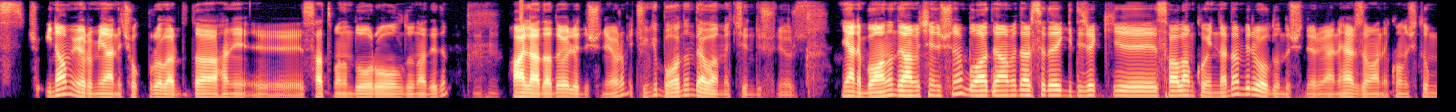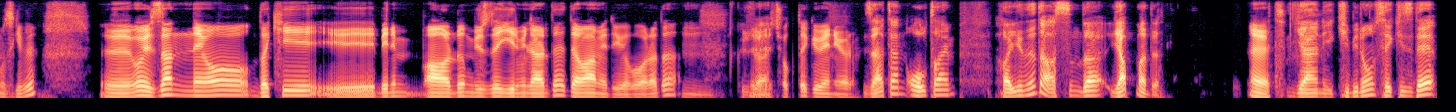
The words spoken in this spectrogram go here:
inanmıyorum yani çok buralarda da hani e, satmanın doğru olduğuna dedim. Hı hı. Hala da da öyle düşünüyorum. E çünkü boğanın devam edeceğini düşünüyoruz. Yani boğanın devam edeceğini düşünüyorum. Boğa devam ederse de gidecek e, sağlam coinlerden biri olduğunu düşünüyorum. Yani her zaman konuştuğumuz gibi. E, o yüzden Neo'daki e, benim ağırlığım %20'lerde devam ediyor bu arada. Hmm, E, güzel. çok da güveniyorum. Zaten all time high'ını da aslında yapmadı. Evet. Yani 2018'de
